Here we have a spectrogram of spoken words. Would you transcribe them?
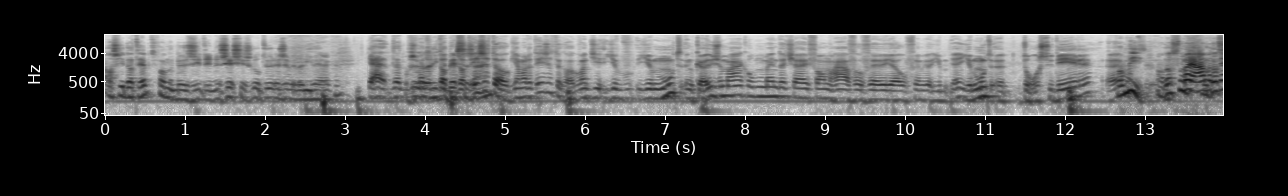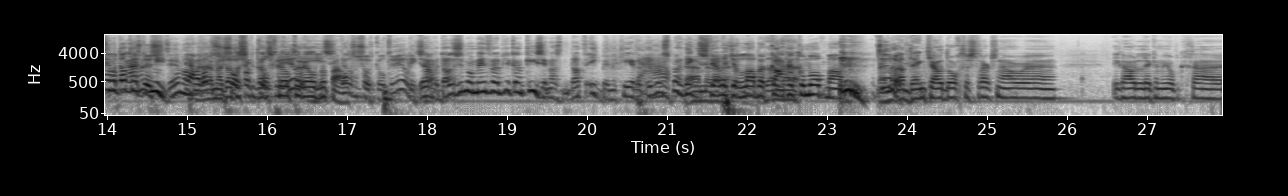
Als je dat hebt, van we zitten in de zesjescultuur en ze willen niet werken. Ja, dat, dat, is het ook. Ja, maar dat is het toch ook. Want je, je, je moet een keuze maken op het moment dat jij van HAVO, VWO, of. Je, je moet het doorstuderen. hè, Van wie? Want dat snap, Nou ja, maar, dat nee, maar dat is dus... niet. Hè? Want, ja, maar dat Ja, is maar een dat soort is- van dat is cultureel, iets. bepaald. Dat is een soort cultureel iets. Ja, hè. maar dat is het moment waarop je kan kiezen. En als, dat, ik ben een keer dat ik wel sprak, denk Ja, ik, maar, stelletje labben, dan, kakken, eh, kom op man. Maar Tuurlijk. dan denkt jouw dochter straks nou, eh, ik hou er lekker mee op, ik ga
